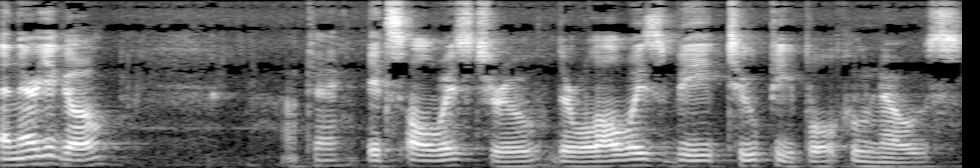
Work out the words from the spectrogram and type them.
And there you go. Okay, it's always true. There will always be two people who knows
